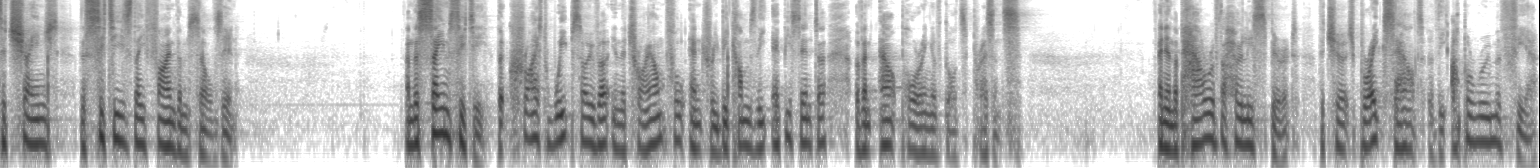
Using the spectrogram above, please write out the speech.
to change the cities they find themselves in. And the same city that Christ weeps over in the triumphal entry becomes the epicenter of an outpouring of God's presence. And in the power of the Holy Spirit, the church breaks out of the upper room of fear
